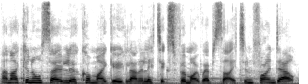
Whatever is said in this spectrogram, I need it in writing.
and I can also look on my Google Analytics for my website and find out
